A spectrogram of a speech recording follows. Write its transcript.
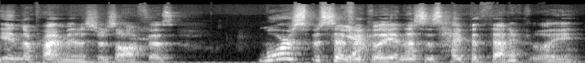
in the prime minister's office. More specifically, and this is hypothetically,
